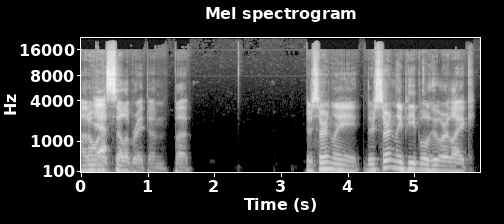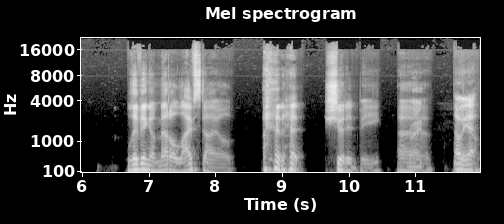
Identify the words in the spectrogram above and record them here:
I don't Yeah. want to celebrate them, but there's certainly there's certainly people who are like living a metal lifestyle that shouldn't be. Uh, Right. Oh yeah. know,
